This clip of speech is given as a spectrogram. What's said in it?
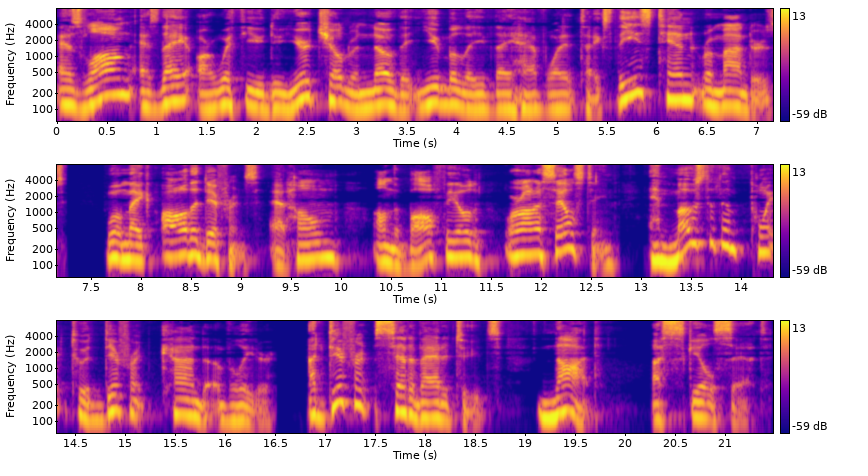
As long as they are with you, do your children know that you believe they have what it takes? These 10 reminders will make all the difference at home, on the ball field, or on a sales team. And most of them point to a different kind of leader, a different set of attitudes not a skill set.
